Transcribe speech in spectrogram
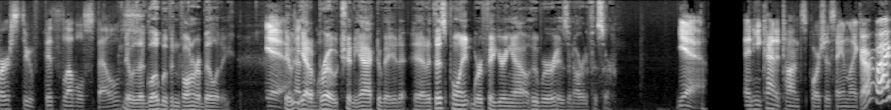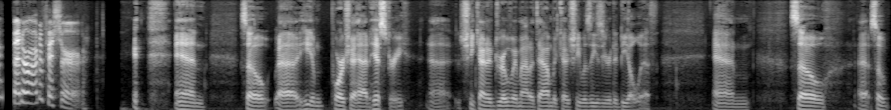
first through fifth level spells. It was a globe of invulnerability. yeah. It- he had a what it was. brooch and he activated it. And at this point, we're figuring out Huber is an artificer. Yeah. And he kind of taunts Portia saying like, "Oh, I'm a better artificer." And so uh, he and Portia had history. Uh, she kind of drove him out of town because she was easier to deal with, and so uh, so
